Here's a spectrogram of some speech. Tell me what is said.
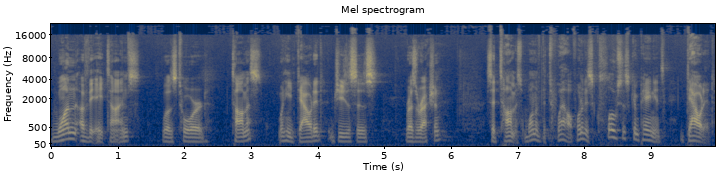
One of the eight times was toward Thomas when he doubted Jesus' resurrection said Thomas, one of the twelve, one of his closest companions, doubted.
